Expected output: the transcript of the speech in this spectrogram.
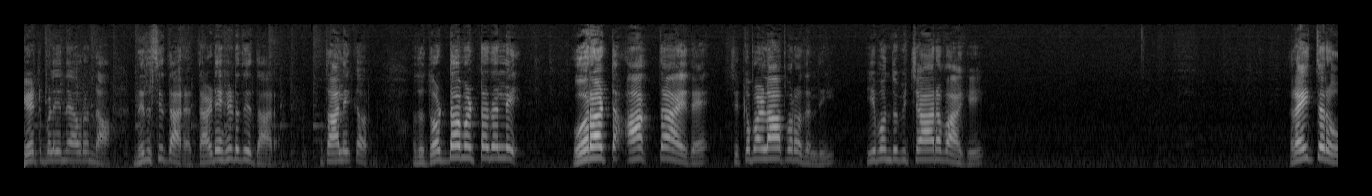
ಗೇಟ್ ಬಳಿನೇ ಅವರನ್ನು ನಿಲ್ಲಿಸಿದ್ದಾರೆ, ತಡೆ ಹಿಡಿದಿದ್ದಾರೆ. ಮುತಾಲಿಕ್ ಅವರು, ಒಂದು ದೊಡ್ಡ ಮಟ್ಟದಲ್ಲಿ ಹೋರಾಟ ಆಗ್ತಾ ಇದೆ. ಚಿಕ್ಕಬಳ್ಳಾಪುರದಲ್ಲಿ ಈ ಒಂದು ವಿಚಾರವಾಗಿ ರೈತರು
